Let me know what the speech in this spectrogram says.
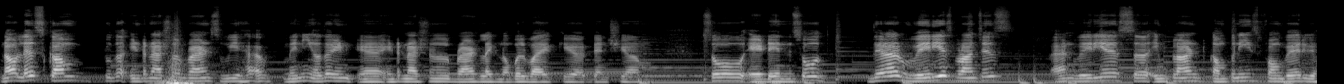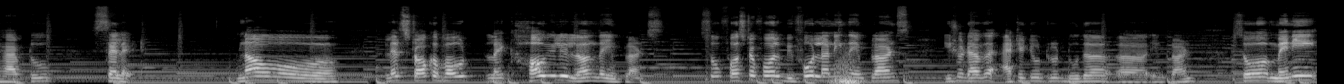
Now let's come to the international brands. We have many other in, uh, international brands like Nobel Biocare, Dentium so Eden. So there are various branches and various uh, implant companies from where you have to sell it. Now let's talk about like how will you learn the implants? So first of all before learning the implants you should have the attitude to do the uh, implant. So many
